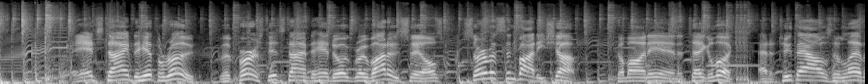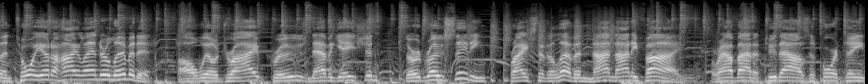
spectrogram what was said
It's time to hit the road, but first it's time to head to Oak Grove Auto Sales Service and Body Shop. Come on in and take a look at a 2011 Toyota Highlander Limited. All-wheel drive, cruise, navigation, third row seating, priced at 11,995. Or how about a 2014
